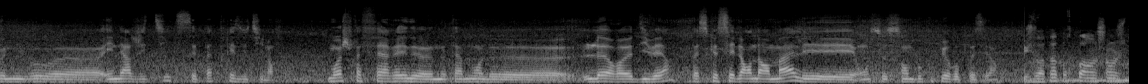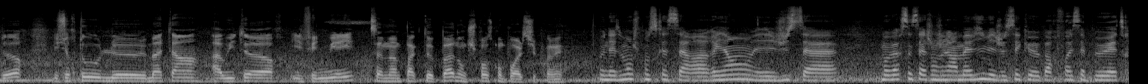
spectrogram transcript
au niveau euh, énergétique, c'est pas très utile en fait. Moi, je préférais euh, notamment l'heure d'hiver parce que c'est l'heure normale et on se sent beaucoup plus reposé. Hein. Je vois pas pourquoi on change d'heure et surtout le matin à 8 h il fait nuit. Ça m'impacte pas donc je pense qu'on pourrait le supprimer. Honnêtement, je pense que ça sert à rien et juste ça. Moi, personne, ça change rien à ma vie, mais je sais que parfois ça peut être,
